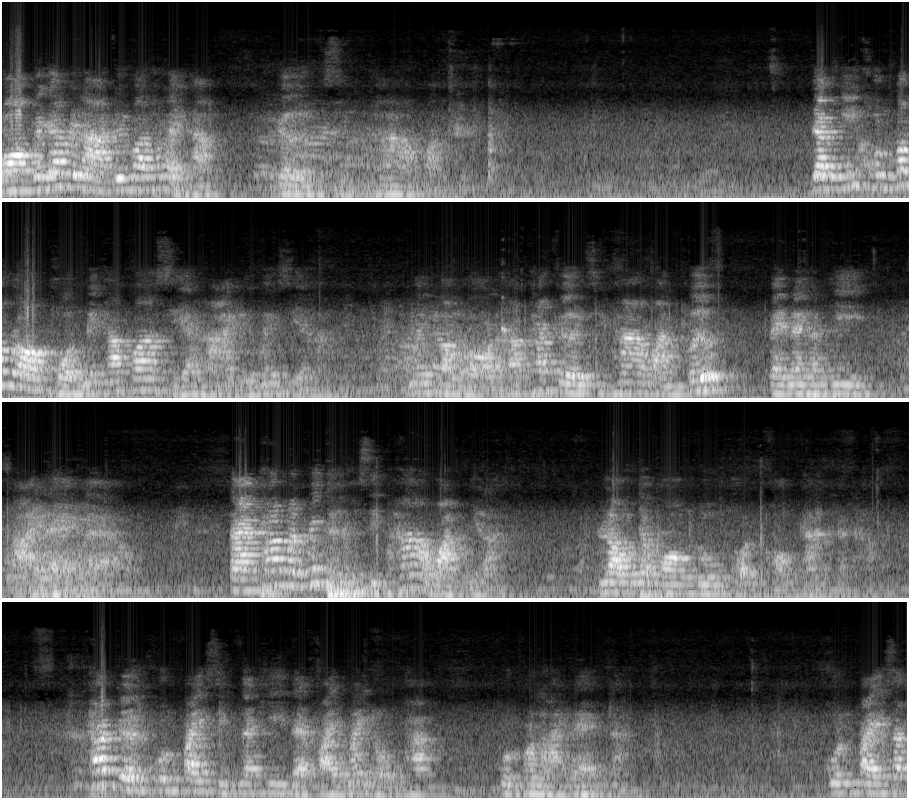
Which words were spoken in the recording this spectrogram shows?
บอกระยะเวลาด้วยว่าเท่าไหร่ครับ เกิน15วันอย่างนี้คุณต้องรอผลไหมครับว่าเสียหายหรือไม่เสียหาย ไม่ต้องรอแล้วครับ ถ้าเกิน 15 วันปุ๊บเป็นในทันที ร้ายแรงแล้ว แต่ถ้ามันไม่ถึง15วันนี่ล่ะ เราจะมองดูผลของการกระทำถ้าเกิดคุณไป10นาทีแต่ไฟไม่ลงพักคุณก็ร้ายแรงนะคุณไปสัก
